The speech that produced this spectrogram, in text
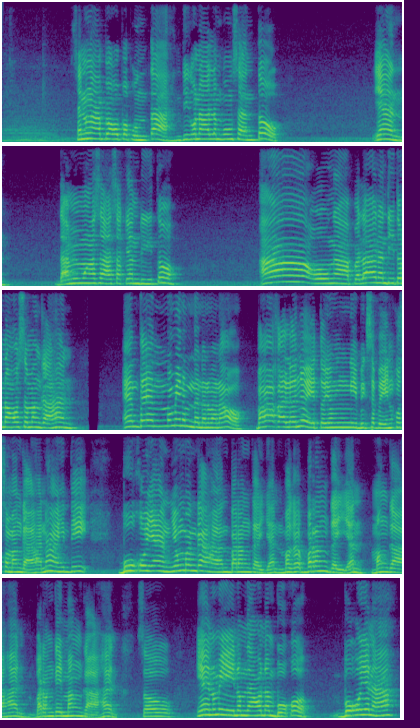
Saan nga ba ako papunta? Hindi ko na alam kung saan to. Yan. Dami mga sasakyan dito. Ah, oo nga pala. Nandito na ako sa manggahan. And then, uminom na naman ako. Baka akala nyo, ito yung ibig sabihin ko sa manggahan ha. Hindi. Buko yan. Yung manggahan, barangay yan. Mag- barangay yan. Manggahan. Barangay manggahan. So, yan, umiinom na ako ng buko. Buko yan ha.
